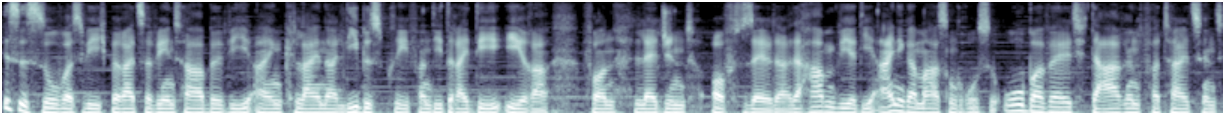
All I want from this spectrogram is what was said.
ist es sowas, wie ich bereits erwähnt habe, wie ein kleiner Liebesbrief an die 3D-Ära von Legend of Zelda. Da haben wir die einigermaßen große Oberwelt, darin verteilt sind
